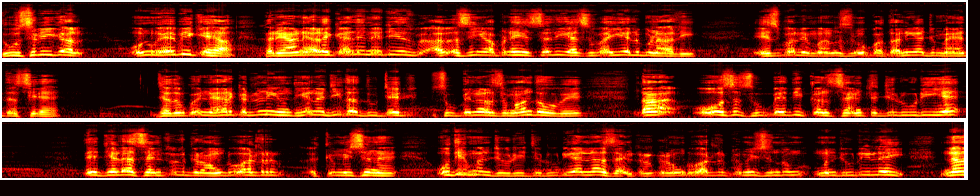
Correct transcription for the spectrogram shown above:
ਦੂਸਰੀ ਗੱਲ, ਉਹਨੂੰ ਇਹ ਵੀ ਕਿਹਾ, ਹਰਿਆਣੇ ਵਾਲੇ ਕਹਿੰਦੇ ਨੇ ਜੀ ਅਸੀਂ ਆਪਣੇ ਹਿੱਸੇ ਦੀ ਐਸਵਾਈਐਲ ਬਣਾ ਲਈ। ਇਸ ਬਾਰੇ ਮਨਸ ਨੂੰ ਪਤਾ ਨਹੀਂ, ਅੱਜ ਮੈਂ ਦੱਸਿਆ ਜਦੋਂ ਕੋਈ ਨਹਿਰ ਕੱਢਣੀ ਹੁੰਦੀ ਹੈ ਨਾ, ਜਿਹਦਾ ਦੂਜੇ ਸੂਬੇ ਨਾਲ ਸੰਬੰਧ ਹੋਵੇ, ਤਾਂ ਉਸ ਸੂਬੇ ਦੀ ਕੰਸੈਂਟ ਜ਼ਰੂਰੀ ਹੈ ਤੇ ਜਿਹੜਾ ਸੈਂਟਰਲ ਗਰਾਊਂਡ ਵਾਟਰ ਕਮਿਸ਼ਨ ਹੈ, ਉਹਦੀ ਮਨਜ਼ੂਰੀ ਜ਼ਰੂਰੀ ਹੈ। ਨਾ ਸੈਂਟਰਲ ਗਰਾਊਂਡ ਵਾਟਰ ਕਮਿਸ਼ਨ ਤੋਂ ਮਨਜ਼ੂਰੀ ਲਈ, ਨਾ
